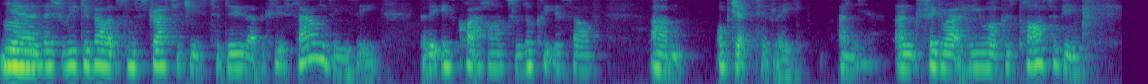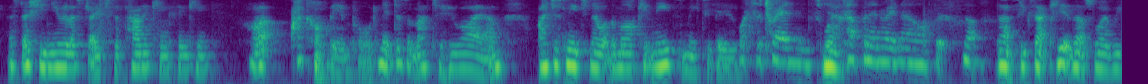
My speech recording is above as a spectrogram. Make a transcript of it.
Yeah, Mm. we developed some strategies to do that because it sounds easy, but it is quite hard to look at yourself um, objectively and Yeah. and figure out who you are. Because part of you, especially new illustrators, are panicking, thinking, I, "I can't be important. It doesn't matter who I am. I just need to know what the market needs me to be." What's the trends? What's Yeah. happening right now? But it's not. That's exactly it. That's why we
